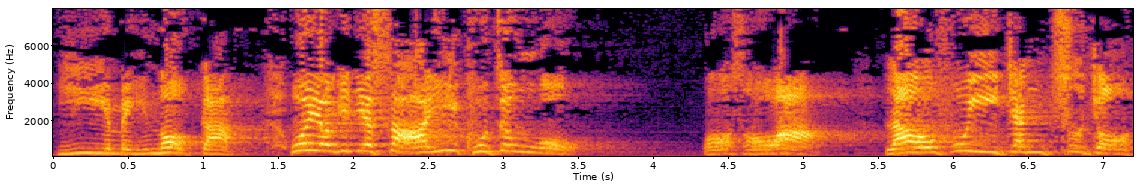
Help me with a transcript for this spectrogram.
一没哪个，我要给你杀一颗走哦！我说啊，老夫已经持着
